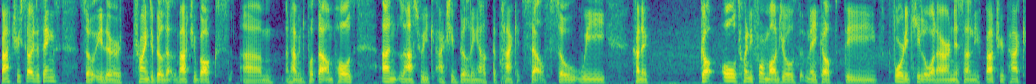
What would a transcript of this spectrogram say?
battery side of things. So either trying to build out the battery box um, and having to put that on pause, and last week actually building out the pack itself. So we kind of got all 24 modules that make up the 40 kilowatt hour Nissan Leaf battery pack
